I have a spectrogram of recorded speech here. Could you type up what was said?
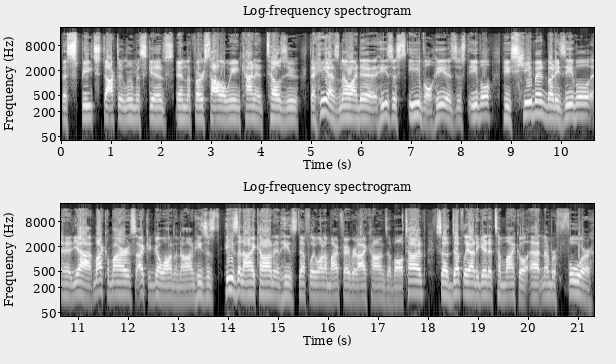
the speech Dr. Loomis gives in the first Halloween kind of tells you that he has no idea. He's just evil. He is just evil. He's human, but he's evil. And yeah, Michael Myers, I could go on and on. He's just he's an icon and he's definitely one of my favorite icons of all time. So definitely had to get it to Michael at number four.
